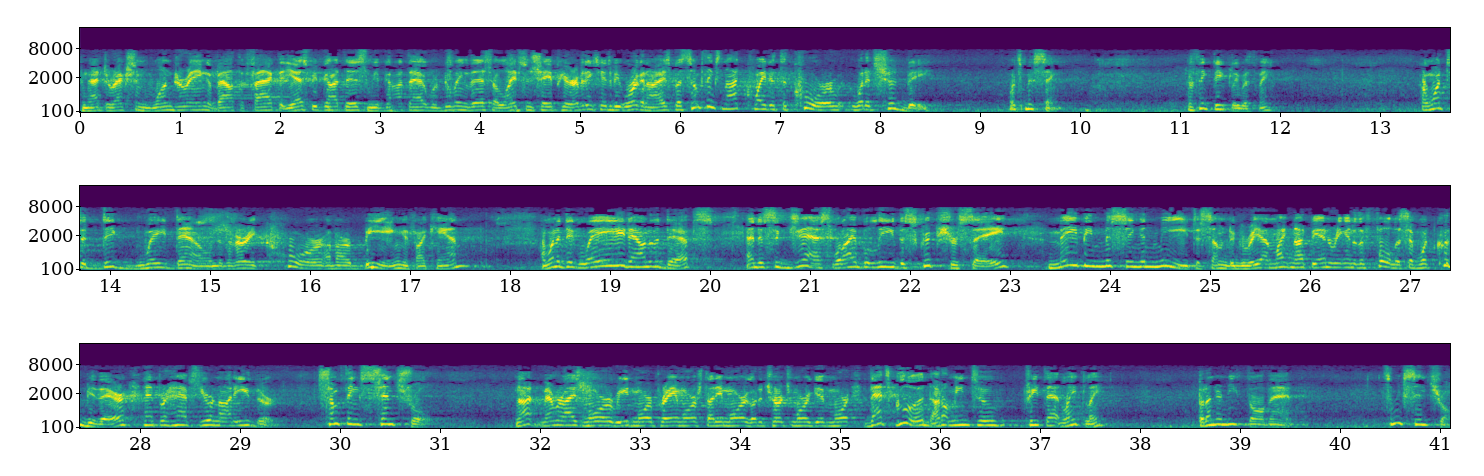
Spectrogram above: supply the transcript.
in that direction, wondering about the fact that yes, we've got this and we've got that, we're doing this, our life's in shape here, everything seems to be organized, but something's not quite at the core what it should be. What's missing? Now think deeply with me. I want to dig way down to the very core of our being, if I can. I want to dig way down to the depths and to suggest what I believe the scriptures say may be missing in me to some degree. I might not be entering into the fullness of what could be there, and perhaps you're not either. Something central Not memorize more, read more, pray more, study more, go to church more, give more. That's good. I don't mean to treat that lightly. But underneath all that, something central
